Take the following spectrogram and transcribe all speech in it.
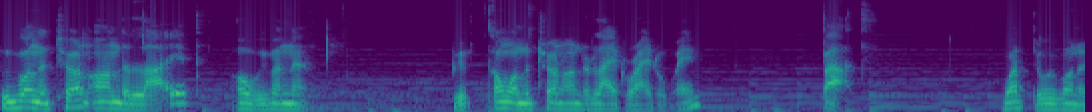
we want to turn on the light or we want to we don't want to turn on the light right away but what do we want to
